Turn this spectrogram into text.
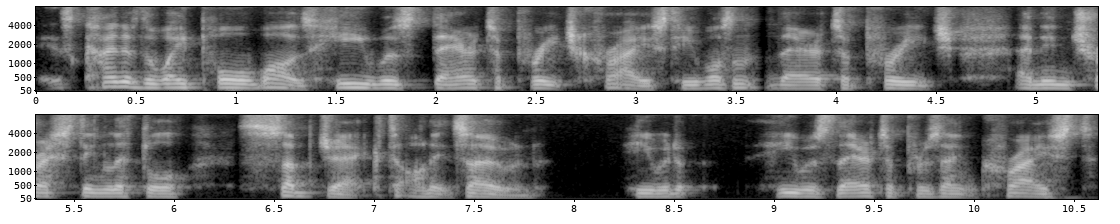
It's kind of the way Paul was. He was there to preach Christ. He wasn't there to preach an interesting little subject on its own. He would he was there to present Christ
